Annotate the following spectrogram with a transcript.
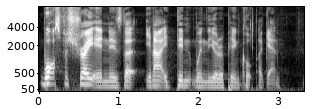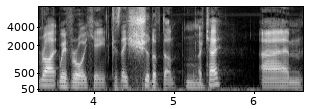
what's frustrating is that United didn't win the European Cup again Right. with Roy Keane because they should have done. Mm. Okay. Um,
